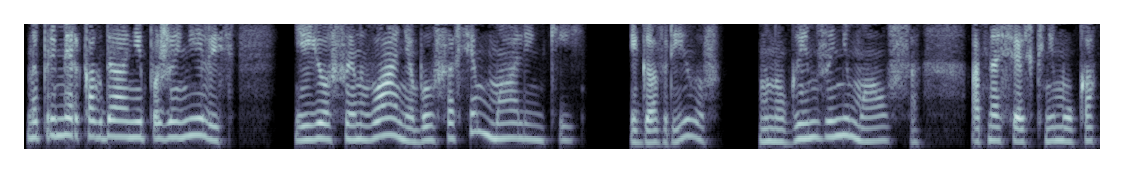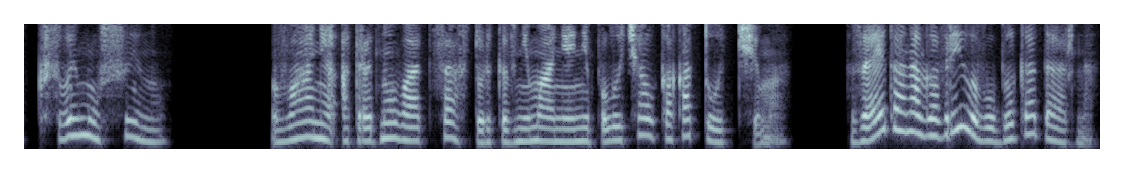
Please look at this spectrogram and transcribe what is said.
Например, когда они поженились, ее сын Ваня был совсем маленький, и Гаврилов много им занимался, относясь к нему как к своему сыну. Ваня от родного отца столько внимания не получал, как от отчима. За это она Гаврилову благодарна.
